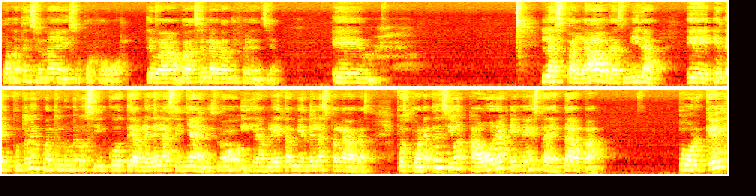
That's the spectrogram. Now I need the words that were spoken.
Pon atención a eso, por favor. Te va, va a hacer la gran diferencia. Em, las palabras, mira, eh, en el punto de encuentro número 5 te hablé de las señales, ¿no? Y hablé también de las palabras. Pues pon atención ahora en esta etapa. porque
